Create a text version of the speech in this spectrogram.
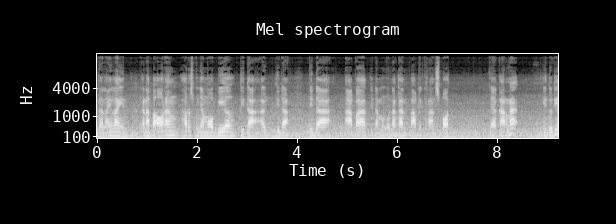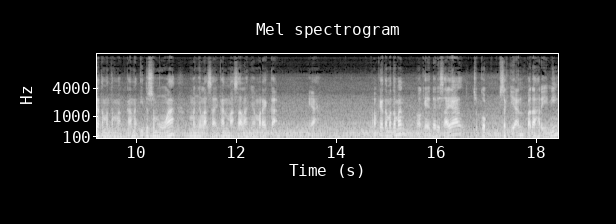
dan lain-lain. Kenapa orang harus punya mobil tidak tidak tidak apa tidak menggunakan public transport? Ya karena itu dia teman-teman. Karena itu semua menyelesaikan masalahnya mereka. Ya. Oke teman-teman? Oke dari saya cukup sekian pada hari ini.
